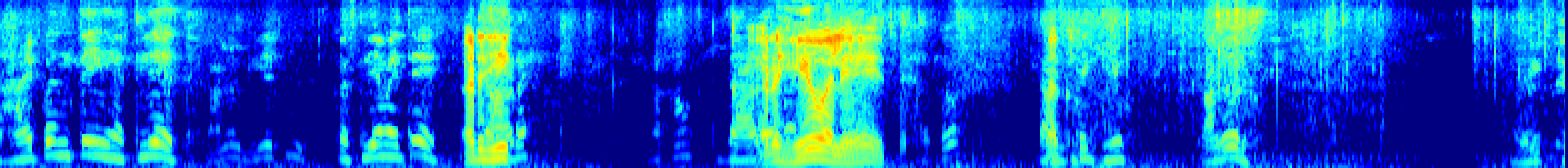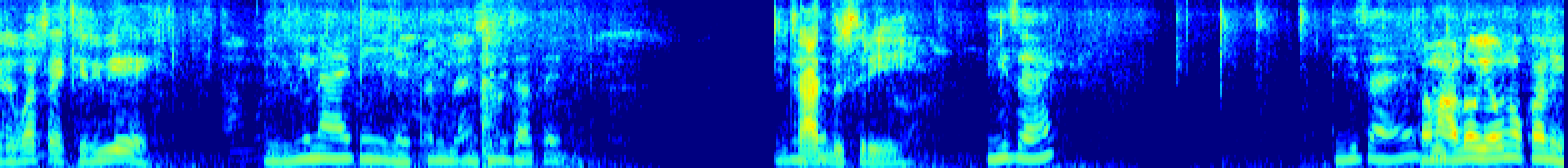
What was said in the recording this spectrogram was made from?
हाय पण ते ह्यातले आहेत. कसली आहे माहिती आहे? अरे ही- अरे हे वाले आहेत. किरवाच आहे किरवी आहे. हिरवी नाही ती ह्यातली दुसरी जात आहे ती. जात दुसरी तीच आहे. तीच आहे. आलो येऊ नको खाली.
